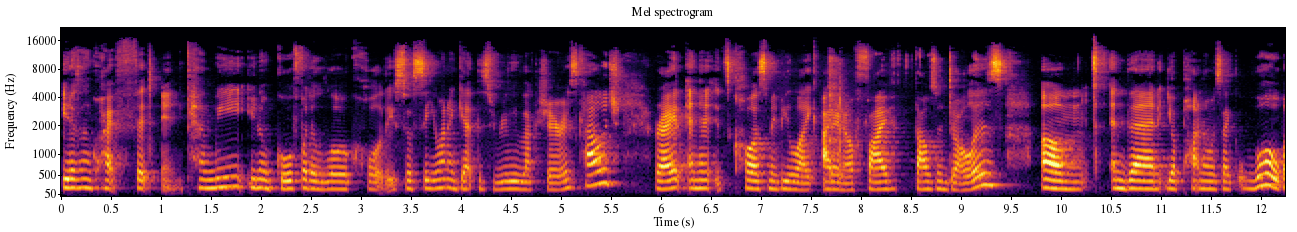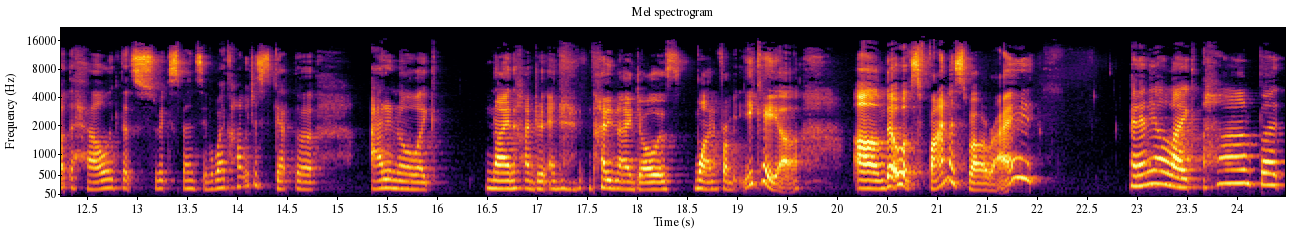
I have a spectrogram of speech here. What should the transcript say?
It doesn't quite fit in. Can we, you know, go for the lower quality? So say you want to get this really luxurious couch, right? And then it's cost maybe like, I don't know, five thousand dollars. Um, and then your partner was like, whoa, what the hell? Like that's so expensive. Why can't we just get the, I don't know, like $999 one from IKEA? Um, that works fine as well, right? And then you're like, huh, but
